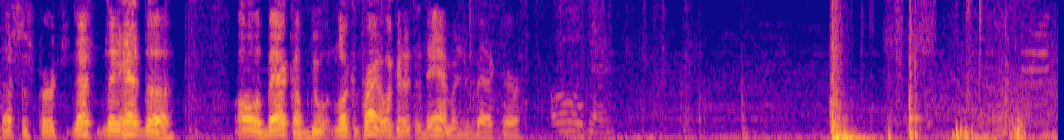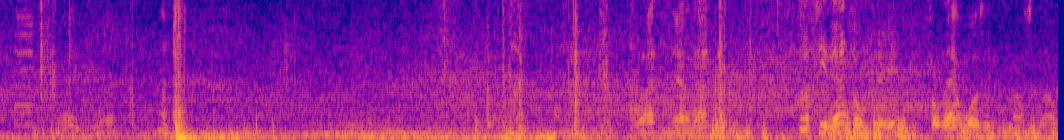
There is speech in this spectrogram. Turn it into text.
That's the spare. That they had the all the backup. doing. look, probably looking at the damage back there. Oh, okay. What? Yeah, that. Now see, that's okay. So that wasn't messed up.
